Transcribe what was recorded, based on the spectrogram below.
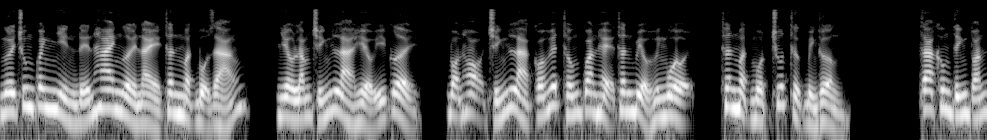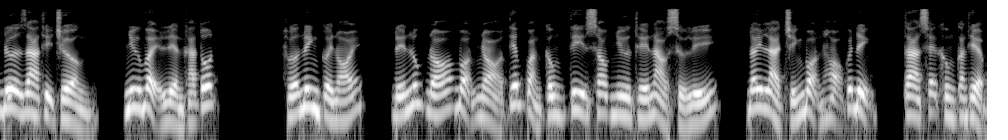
Người chung quanh nhìn đến hai người này thân mật bộ dáng, nhiều lắm chính là hiểu ý cười, bọn họ chính là có huyết thống quan hệ thân biểu huynh muội, thân mật một chút thực bình thường. Ta không tính toán đưa ra thị trường, như vậy liền khá tốt. Hứa Ninh cười nói, đến lúc đó bọn nhỏ tiếp quản công ty sau như thế nào xử lý, đây là chính bọn họ quyết định, ta sẽ không can thiệp.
